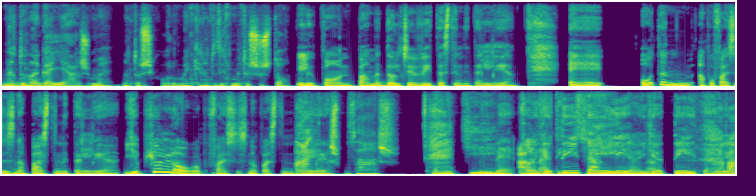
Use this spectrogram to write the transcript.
να τον αγκαλιάζουμε, να τον συγχωρούμε και να του δείχνουμε το σωστό. Λοιπόν, πάμε Dolce Vita στην Ιταλία. Ε, όταν αποφάσισες να πας στην Ιταλία, για ποιο λόγο αποφάσισες να πας στην Ιταλία; Α, να σπουδάσω. Νομική, ναι, αλλά γιατί η Ιταλία, γιατί η Ιταλία; Α,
